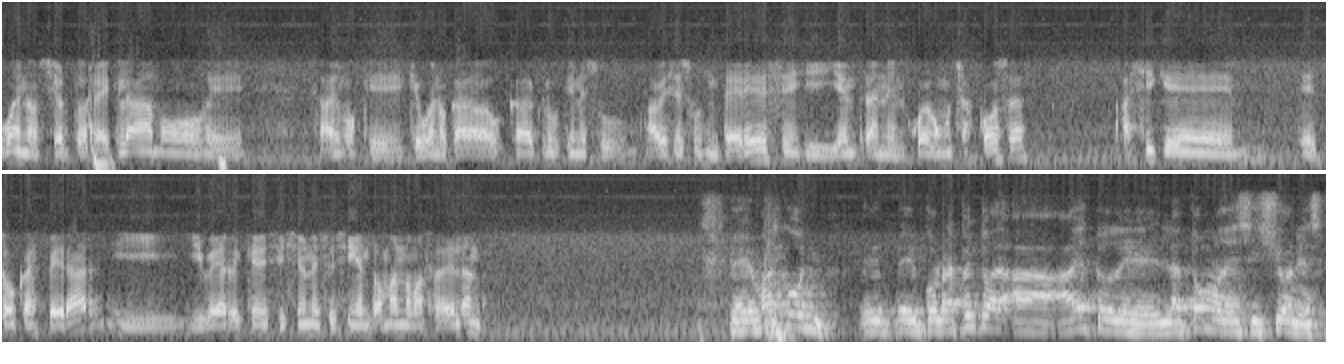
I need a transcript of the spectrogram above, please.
bueno, ciertos reclamos. Eh, sabemos que, bueno, cada, cada club tiene su, a veces sus intereses y entran en juego muchas cosas. Así que eh, toca esperar y ver qué decisiones se siguen tomando más adelante. Eh, eh, con respecto a, esto de la toma de decisiones,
